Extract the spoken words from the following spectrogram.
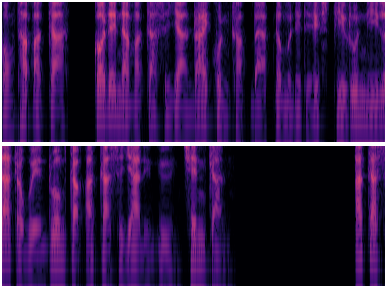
กองทัพอากาศ ก็ได้นำอากาศยานไร้คนขับแบบ Dominator XP รุ่นนี้ลาดตระเวนร่วมกับอากาศยานอื่นๆ เช่นกันอากาศ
